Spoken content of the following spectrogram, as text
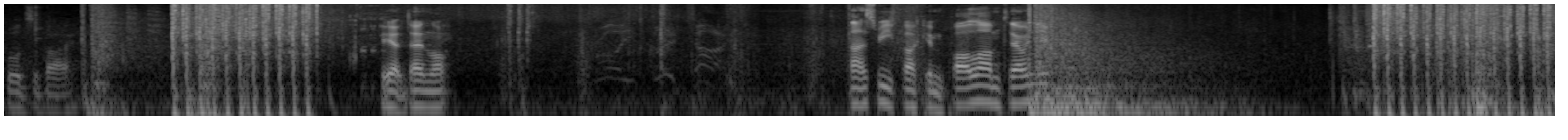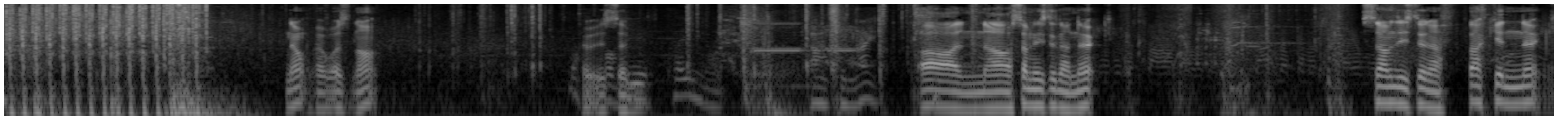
Towards the buy. Yep, down low. That's me fucking Paula, I'm telling you. No, it was not. It was a... Oh no, somebody's doing a nuke. Somebody's doing a fucking nuke.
